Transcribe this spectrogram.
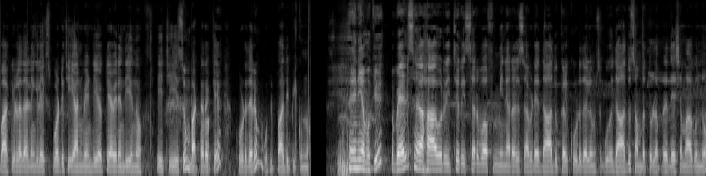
ബാക്കിയുള്ളത് അല്ലെങ്കിൽ എക്സ്പോർട്ട് ചെയ്യാൻ വേണ്ടിയൊക്കെ അവരെന്ത് ചെയ്യുന്നു ഈ ചീസും ബട്ടറൊക്കെ കൂടുതലും ഉൽപ്പാദിപ്പിക്കുന്നു. ഇനി നമുക്ക് velds have rich reserve of minerals അവിടെ ധാതുക്കൾ കൂടുതലും ധാതു സമ്പത്തുള്ള പ്രദേശമാകുന്നു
